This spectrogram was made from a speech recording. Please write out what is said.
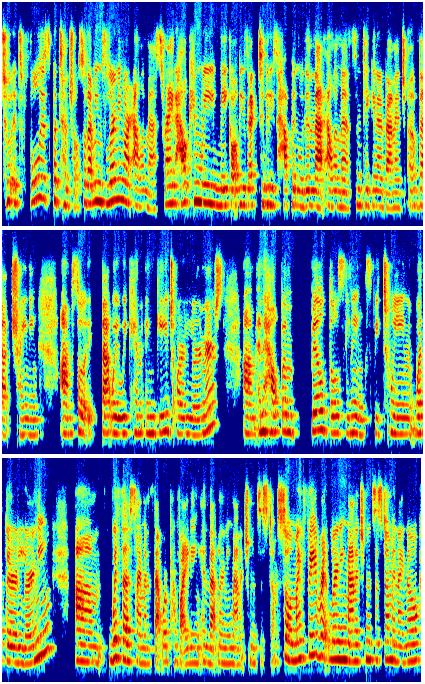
to its fullest potential. So that means learning our LMS, right? How can we make all these activities happen within that LMS and taking advantage of that training? Um, so it, that way we can engage our learners um, and help them build those links between what they're learning um, with the assignments that we're providing in that learning management system. So my favorite learning management system, and I know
